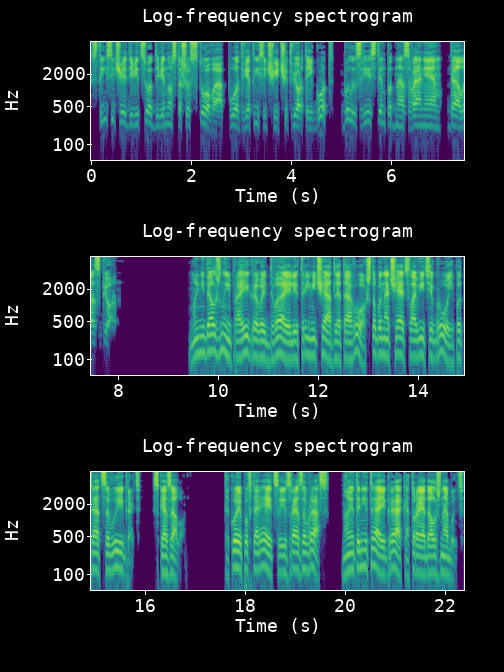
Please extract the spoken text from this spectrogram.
С 1996 по 2004 год был известен под названием «Даллас Бёрн». Мы не должны проигрывать два или три мяча для того, чтобы начать ловить игру и пытаться выиграть, сказал он. Такое повторяется из раза в раз. Но это не та игра, которая должна быть.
